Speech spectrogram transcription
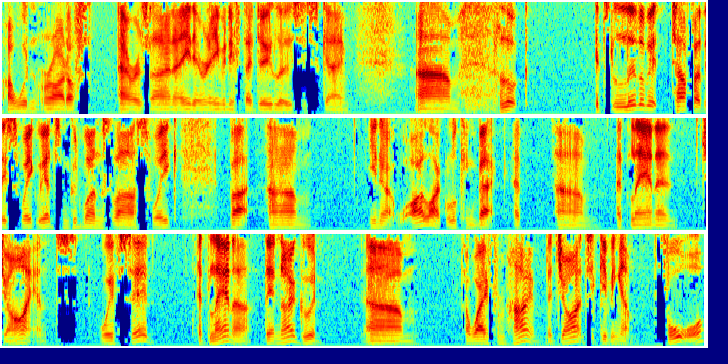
I wouldn't write off Arizona either, and even if they do lose this game. Um, look, it's a little bit tougher this week. We had some good ones last week, but um, you know, I like looking back at um, Atlanta Giants. We've said Atlanta, they're no good um, away from home. The Giants are giving up four,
